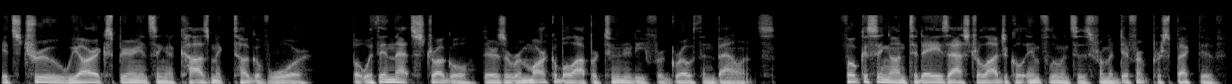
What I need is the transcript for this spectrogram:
It's true, we are experiencing a cosmic tug of war, but within that struggle, there's a remarkable opportunity for growth and balance. Focusing on today's astrological influences from a different perspective,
